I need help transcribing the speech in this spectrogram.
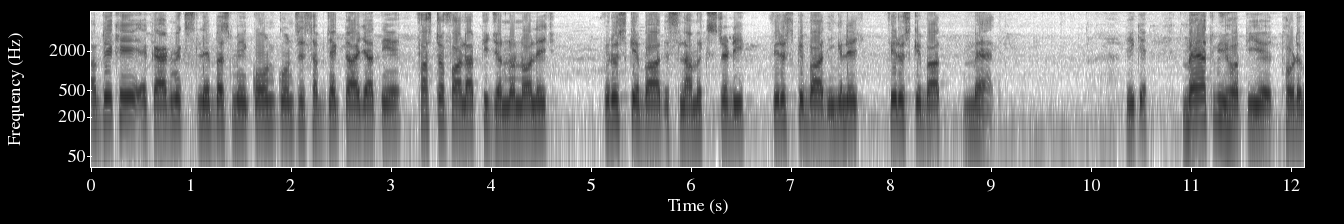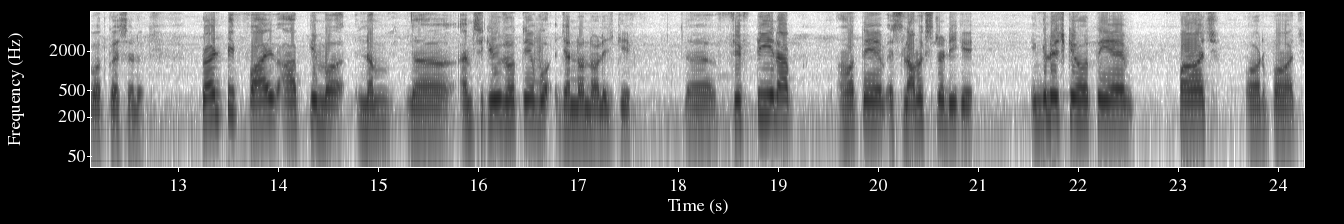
अब देखें एकेडमिक सिलेबस में कौन कौन से सब्जेक्ट आ जाते हैं? फ़र्स्ट ऑफ़ ऑल आपकी जनरल नॉलेज फिर उसके बाद इस्लामिक स्टडी फिर उसके बाद इंग्लिश फिर उसके बाद मैथ ठीक है? मैथ भी होती है, थोड़े बहुत क्वेश्चन है ट्वेंटी फाइव आपके एम सी क्यूज़ होते हैं, वो जनरल नॉलेज के. फिफ्टीन आप होते हैं इस्लामिक स्टडी के. इंग्लिश के होते हैं पाँच और पाँच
